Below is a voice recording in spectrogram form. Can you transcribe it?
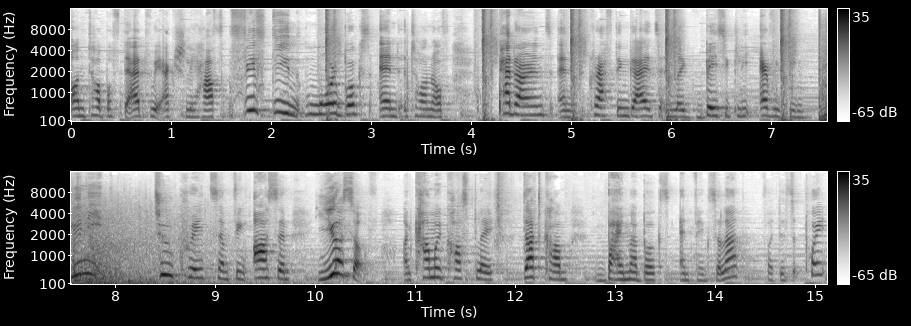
on top of that, we actually have 15 more books and a ton of patterns and crafting guides and like basically everything you need to create something awesome yourself on kamuicosplay.com. Buy my books and thanks a lot for the support.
